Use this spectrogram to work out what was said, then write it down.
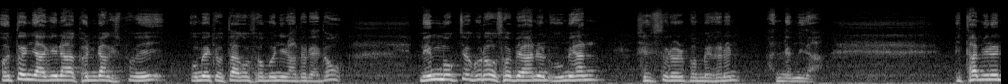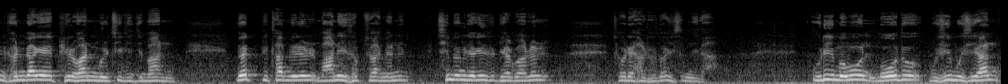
어떤 약이나 건강식품이 몸에 좋다고 소문이 나더라도 맹목적으로 소비하는 우매한 실수를 범해서는 안 됩니다. 비타민은 건강에 필요한 물질이지만 몇 비타민을 많이 섭취하면 치명적인 결과를 초래할 수도 있습니다. 우리 몸은 모두 무시무시한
